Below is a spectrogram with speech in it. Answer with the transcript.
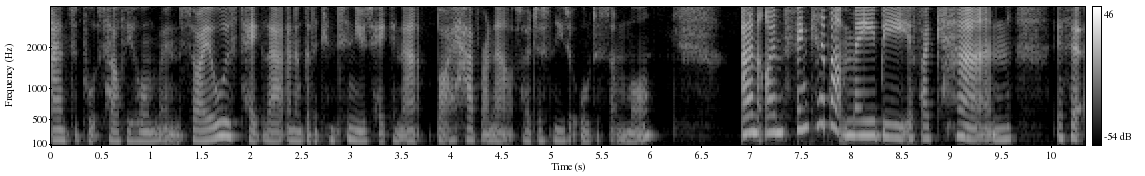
and supports healthy hormones. So I always take that, and I'm going to continue taking that, but I have run out, so I just need to order some more. And I'm thinking about maybe if I can, if it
